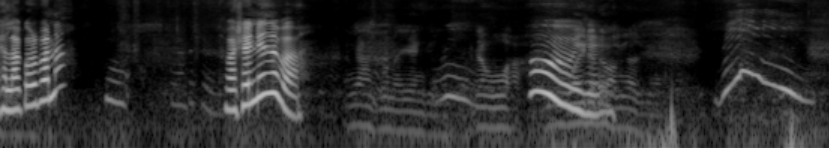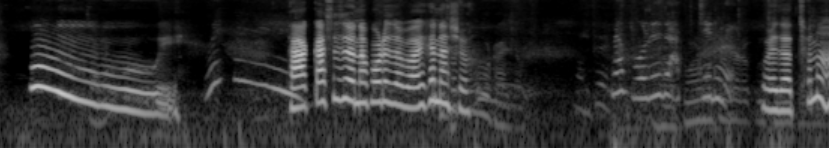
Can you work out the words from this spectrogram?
খেলা করবা না? বাসায় নিয়ে যাবা। থাক, কাছে যাও না পড়ে যাবা, এখানে আসো। পড়ে যাচ্ছি না?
